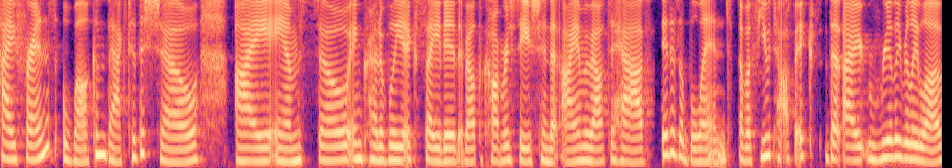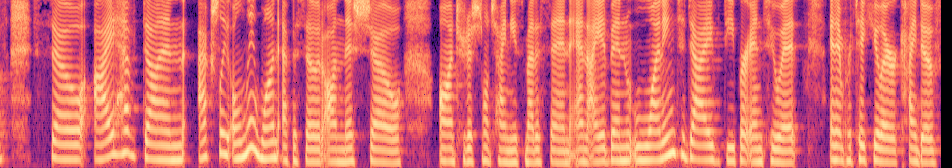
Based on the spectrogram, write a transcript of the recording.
Hi, friends. Welcome back to the show. I am so incredibly excited about the conversation that I am about to have. It is a blend of a few topics that I really, really love. So, I have done actually only one episode on this show on traditional Chinese medicine, and I had been wanting to dive deeper into it, and in particular, kind of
